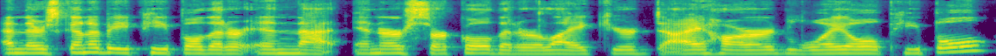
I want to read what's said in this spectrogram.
And there's going to be people that are in that inner circle that are like your diehard loyal people.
